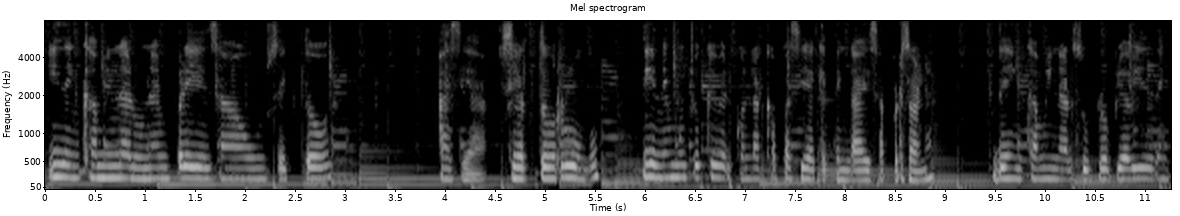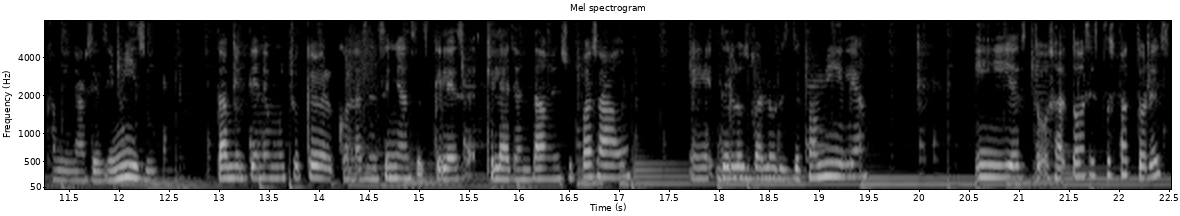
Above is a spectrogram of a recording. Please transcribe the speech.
y de encaminar una empresa o un sector hacia cierto rumbo tiene mucho que ver con la capacidad que tenga esa persona de encaminar su propia vida, de encaminarse a sí mismo. También tiene mucho que ver con las enseñanzas que, les, que le hayan dado en su pasado, eh, de los valores de familia. Y esto, o sea, todos estos factores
